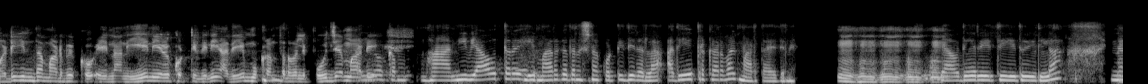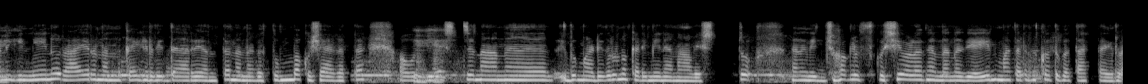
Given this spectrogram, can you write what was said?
ಮಡಿಯಿಂದ ಮಾಡ್ಬೇಕು. ನಾನು ಏನ್ ಹೇಳ್ಕೊಟ್ಟಿದೀನಿ ಅದೇ ಮುಖಾಂತರದಲ್ಲಿ ಪೂಜೆ ಮಾಡಿ. ಹಾ ನೀವ್ ಯಾವ ತರ ಈ ಮಾರ್ಗದರ್ಶನ ಕೊಟ್ಟಿದ್ದೀರಲ್ಲ ಅದೇ ಪ್ರಕಾರವಾಗಿ ಮಾಡ್ತಾ ಇದ್ದೀನಿ. ಹ್ಮ್ ಹ್ಮ್ ಹ್ಮ್ ಹ್ಮ್ ಹ್ಮ್. ಯಾವುದೇ ರೀತಿ ಇದು ಇಲ್ಲ. ನನಗೆ ಇನ್ನೇನು ರಾಯರು ನನ್ನ ಕೈ ಹಿಡಿದಿದ್ದಾರೆ ಅಂತ ನನಗೆ ತುಂಬಾ ಖುಷಿ ಆಗತ್ತೆ. ಅವ್ರಿಗೆ ಎಷ್ಟು ನಾನು ಇದು ಮಾಡಿದ್ರು ಕಡಿಮೆನೆ. ನಾವೆಷ್ಟು ನನಗೆ ನಿಜವಾಗ್ಲೂ ಖುಷಿ ಒಳಗ ನನಗೆ ಏನ್ ಮಾತಾಡಬೇಕು ಅಂತ ಗೊತ್ತಾಗ್ತಾ ಇಲ್ಲ.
